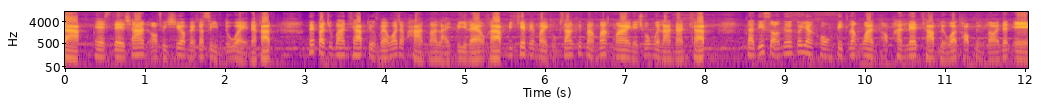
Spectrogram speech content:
จาก PlayStation Official Magazine ด้วยนะครับ ในปัจจุบันครับถึงแม้ว่าจะผ่านมาหลายปีแล้วครับ มีเกมใหม่ๆถูกสร้างขึ้นมามากมายในช่วงเวลานั้นครับ แต่ Dishonor ก็ยังคงติดรางวัล Top 100ครับหรือว่า Top 100 นั่นเอง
